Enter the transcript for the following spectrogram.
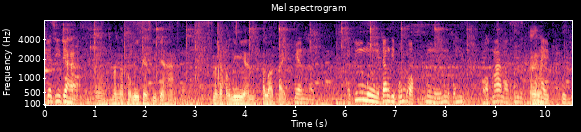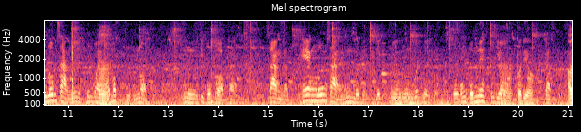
เที่ยสี่เที่ยห้าเออมันก็ต้องมีเจอซีเจอหามันก็ต้องมีอันตลอดไป แม่นครับ ก็คือมือจังที่ผมออกมือมือผมออกมานะคุณเออคุณให้ปลูกอยู่โรงสร้างเลยคุณบ่ให้เออเอามาปลูกข้างนอก มือที่ผมออกก็สร้างกับแท่งโรงสร้างมุนหมดเลยเด็กเรียงมุนหมดเลยตัวของผมเนี่ยตัวเดียว อ่าตัวเดียว ครับ เอา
